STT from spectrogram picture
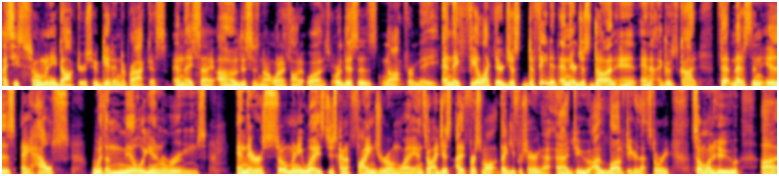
I see so many doctors who get into practice and they say, "Oh, this is not what I thought it was," or "This is not for me," and they feel like they're just defeated and they're just done. And and I goes, God, vet medicine is a house with a million rooms, and there are so many ways to just kind of find your own way. And so I just, I first of all, thank you for sharing that. I do, I love to hear that story. Someone who uh,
